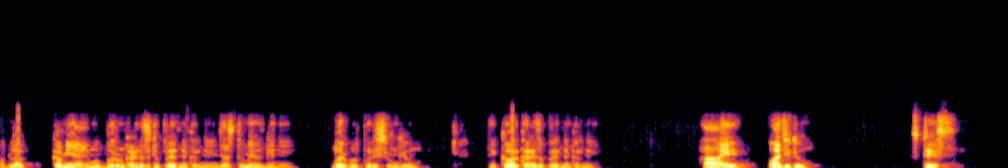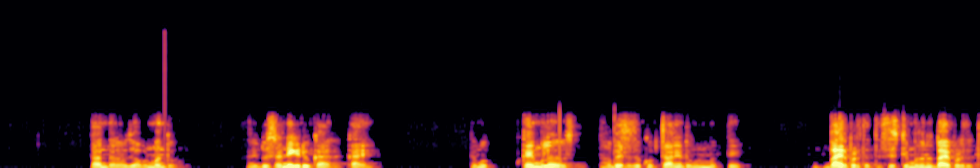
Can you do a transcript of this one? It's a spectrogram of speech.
आपला कमी आहे. मग भरून काढण्यासाठी प्रयत्न करणे जास्त मेहनत घेणे भरपूर परिश्रम घेऊन ते कवर करायचा प्रयत्न करणे. हा आहे पॉझिटिव्ह स्ट्रेस ताणतणाव जो आपण म्हणतो. आणि दुसरा निगेटिव्ह काय काय आहे? तर मग काही मुलं अभ्यासाचं खूप ताण येतो म्हणून मग ते बाहेर पडतात. सिस्टीममधूनच बाहेर पडतात.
